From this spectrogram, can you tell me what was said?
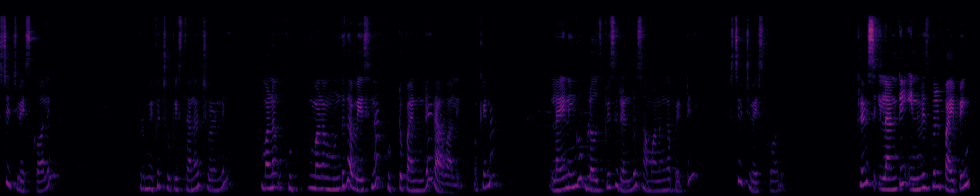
స్టిచ్ వేసుకోవాలి. ఇప్పుడు మీకు చూపిస్తాను. చూడండి. మనం కుట్ మనం ముందుగా వేసిన కుట్టు పైనుండే రావాలి. ఓకేనా? లైనింగ్ బ్లౌజ్ పీస్ రెండు సమానంగా పెట్టి స్టిచ్ వేసుకోవాలి. ఫ్రెండ్స్ ఇలాంటి ఇన్విజిబుల్ పైపింగ్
